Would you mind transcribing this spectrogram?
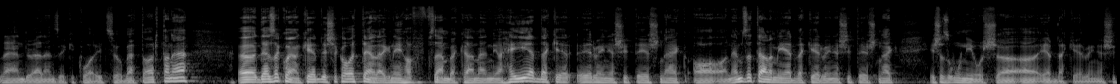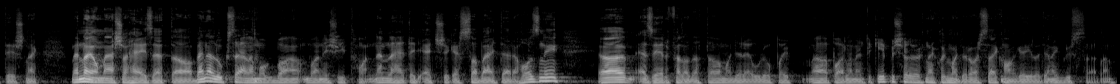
leendő ellenzéki koalíció betartaná. De ezek olyan kérdések, ahol tényleg néha szembe kell menni a helyi érdekérvényesítésnek, a nemzetállami érdekérvényesítésnek és az uniós érdekérvényesítésnek. Mert nagyon más a helyzet a Benelux államokban is itthon. Nem lehet egy egységes szabályt erre hozni, ezért feladata a magyar európai parlamenti képviselőknek, hogy Magyarország hangjai legyenek Brüsszelben.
